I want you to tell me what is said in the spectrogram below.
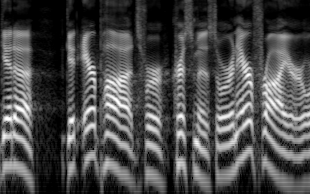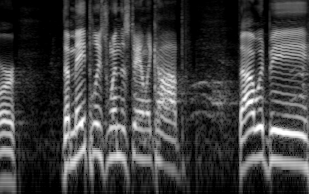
get, a, get AirPods for Christmas, or an air fryer, or the Maple Leafs win the Stanley Cup. That would be.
